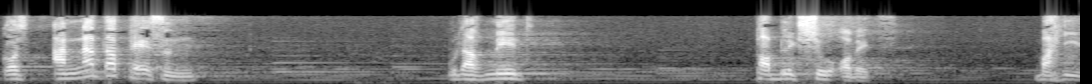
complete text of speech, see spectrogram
Because another person would have made public show of it. But he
